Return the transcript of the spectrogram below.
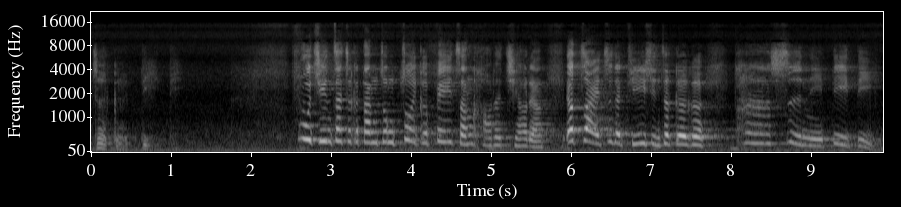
这个弟。”父亲在这个当中做一个非常好的桥梁，要再次的提醒这哥哥，他是你弟弟。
